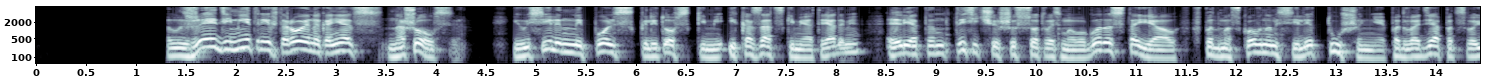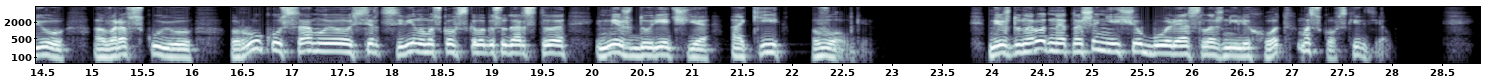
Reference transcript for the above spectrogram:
Лже-Дмитрий II, наконец, нашелся, и усиленный польско-литовскими и казацкими отрядами летом 1608 года стоял в подмосковном селе Тушине, подводя под свою воровскую руку самую сердцевину московского государства междуречья Оки-Волги. Международные отношения еще более осложнили ход московских дел.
